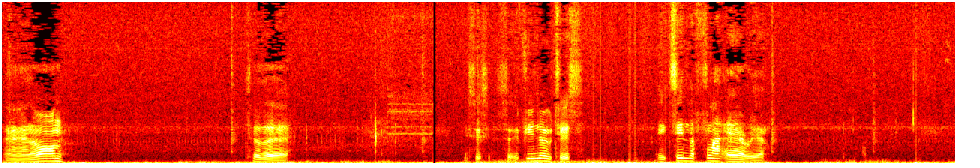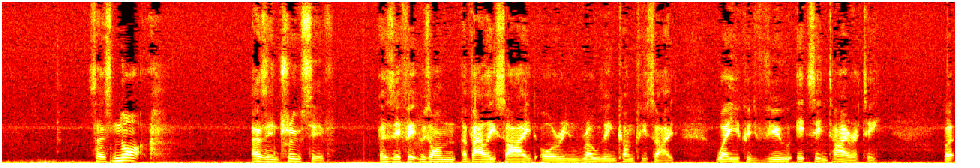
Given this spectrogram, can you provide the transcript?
and on to there. Just, so if you notice, it's in the flat area. So it's not as intrusive as if it was on a valley side or in rolling countryside where you could view its entirety. But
